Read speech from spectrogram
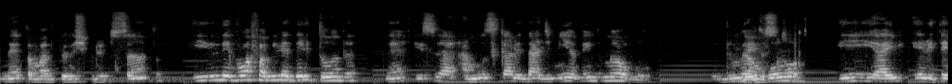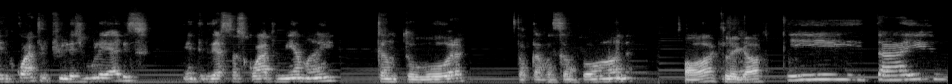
né, tomado pelo Espírito Santo e levou a família dele toda, né? Isso a, a musicalidade minha vem do meu avô, do meu avô. E aí ele teve quatro filhas mulheres, entre essas quatro minha mãe, cantora, tocava Nossa. sanfona. Ó, oh, que legal. Né? E tá aí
